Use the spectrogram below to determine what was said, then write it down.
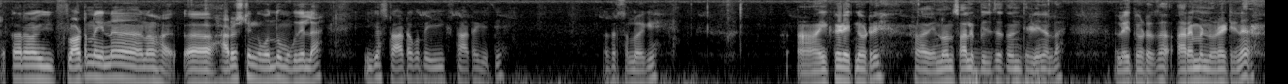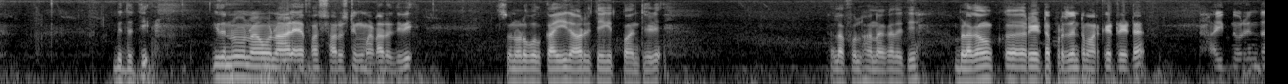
ಯಾಕಂದ್ರೆ ನಾವು ಈಗ ಫ್ಲಾಟನ್ನ ಇನ್ನೂ ನಾವು ಹಾರ್ವೆಸ್ಟಿಂಗ್ ಒಂದು ಮುಗಿದಿಲ್ಲ. ಈಗ ಸ್ಟಾರ್ಟ್ ಆಗುತ್ತೆ, ಈಗ ಸ್ಟಾರ್ಟ್ ಆಗೈತಿ. ಅದ್ರ ಸಲುವಾಗಿ ಈ ಕಡೆ ಐತೆ ನೋಡ್ರಿ. ಇನ್ನೊಂದು ಸಾಲ ಬಿದ್ದೈತೆ ಅಂತ ಹೇಳಿನಲ್ಲ. ಅಲ್ಲಿ ಐತೆ ನೋಡ್ರಿ ಎನ್ ವೆರೈಟಿನ ಬಿದ್ದೈತಿ. ಇದನ್ನು ನಾವು ನಾಳೆ ಫಸ್ಟ್ ಹಾರ್ವೆಸ್ಟಿಂಗ್ ಮಾಡೋರಿದ್ದೀವಿ ಸೊ ನೋಡ್ಬೋದು ಕಾಯಿ ಯಾವ ರೀತಿ ಆಗಿತ್ತಪ್ಪ ಅಂಥೇಳಿ. ಎಲ್ಲ ಫುಲ್ ಹಣ್ಣಾಗತೈತಿ ಬೆಳಗಾವ್ಗೆ ರೇಟ ಪ್ರೆಸೆಂಟ್ ಮಾರ್ಕೆಟ್ ರೇಟ ಐದುನೂರಿಂದ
